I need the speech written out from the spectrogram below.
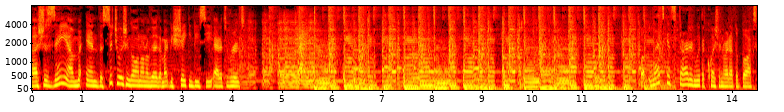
uh, Shazam, and the situation going on over there that might be shaking DC at its roots. But let's get started with a question right out the box.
